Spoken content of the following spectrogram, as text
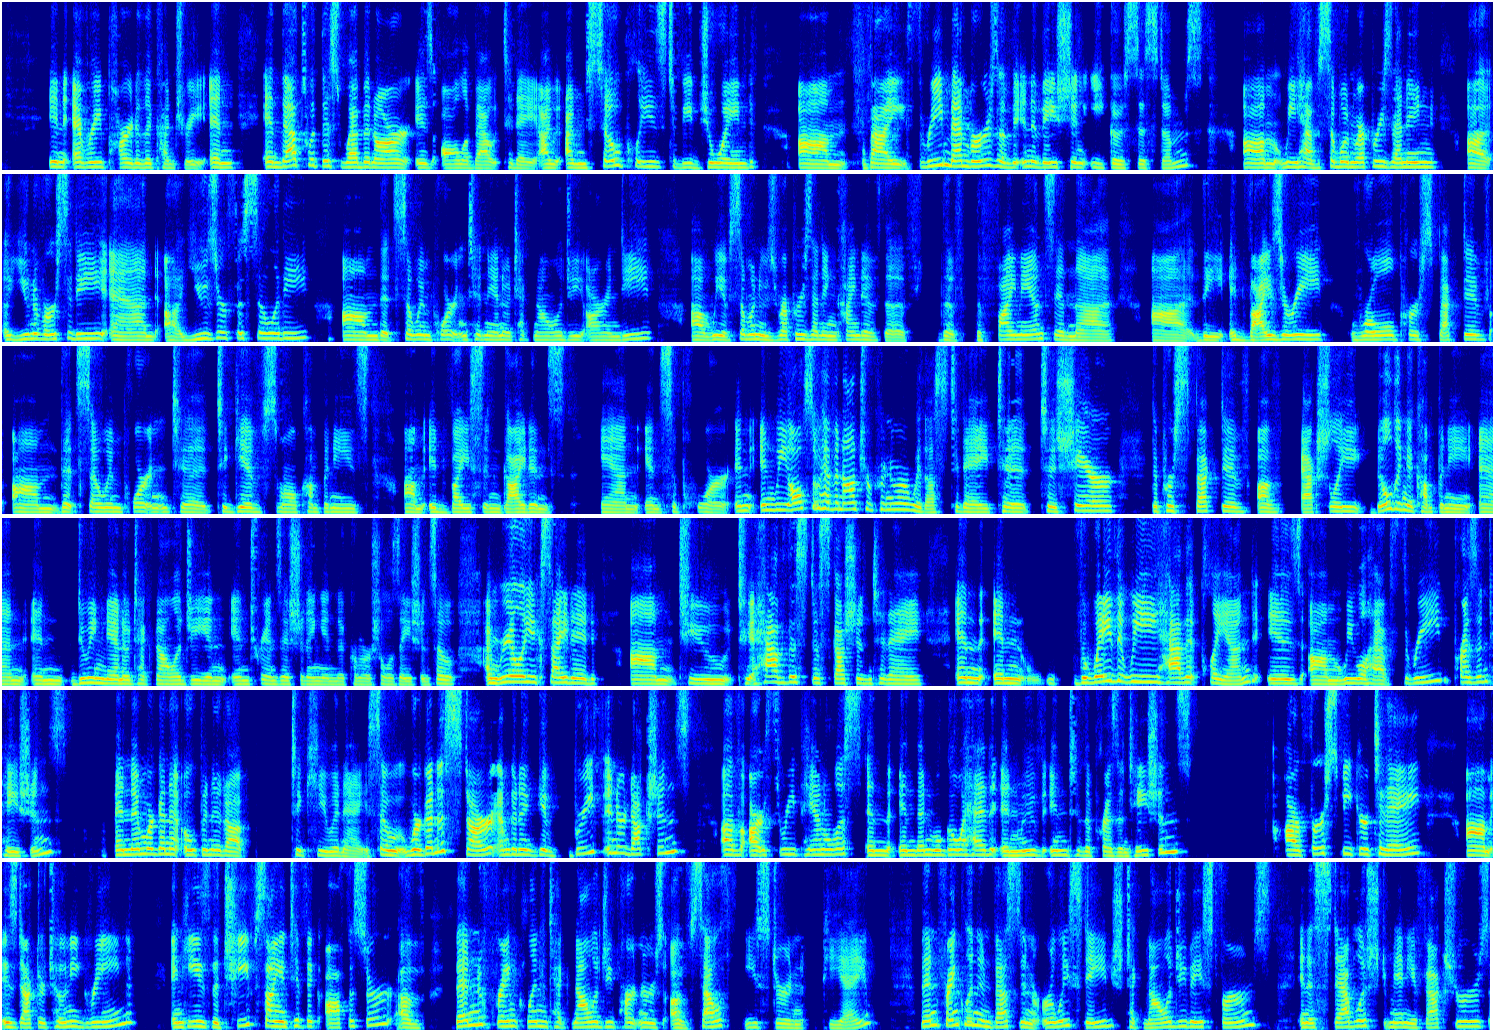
in every part of the country and and that's what this webinar is all about today I, i'm so pleased to be joined um, by three members of innovation ecosystems. Um, we have someone representing uh, a university and a user facility um, that's so important to nanotechnology R&D. Uh, we have someone who's representing kind of the, the, the finance and the, uh, the advisory role perspective um, that's so important to, to give small companies um, advice and guidance and and support and and we also have an entrepreneur with us today to to share the perspective of actually building a company and and doing nanotechnology and, and transitioning into commercialization so i'm really excited um, to to have this discussion today and and the way that we have it planned is um, we will have three presentations and then we're going to open it up to Q&A. So we're going to start. I'm going to give brief introductions of our three panelists, and, and then we'll go ahead and move into the presentations. Our first speaker today um, is Dr. Tony Green, and he is the Chief Scientific Officer of Ben Franklin Technology Partners of Southeastern PA. Ben Franklin invests in early stage technology based firms and established manufacturers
